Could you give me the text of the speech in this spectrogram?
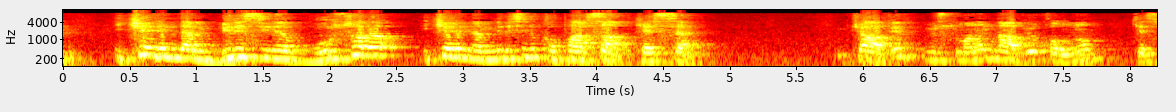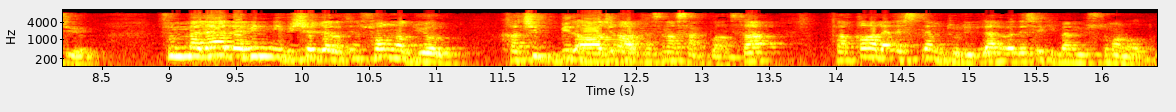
iki elimden birisini vursa ve iki elimden birisini koparsa, kesse. Kafir, Müslümanın ne yapıyor? Kolunu kesiyor. ثُمَّ لَا دَمِنِّي بِشَجَرَةٍ Sonra diyor, kaçıp bir ağacın arkasına saklansa, فَقَالَ اَسْلَمْتُ لِلّٰهِ Ve dese ki ben Müslüman oldum.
